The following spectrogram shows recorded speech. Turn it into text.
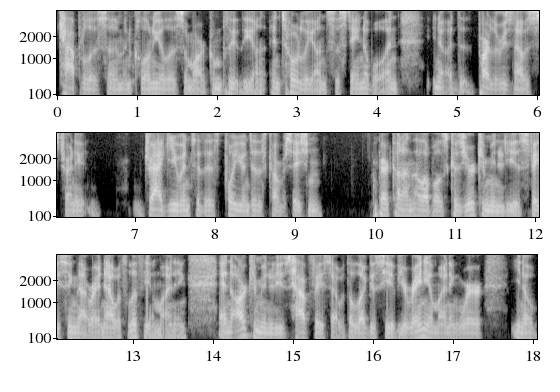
capitalism and colonialism are completely un- and totally unsustainable. And, you know, part of the reason I was trying to drag you into this, pull you into this conversation Bearcat on that level is because your community is facing that right now with lithium mining, and our communities have faced that with the legacy of uranium mining, where you know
